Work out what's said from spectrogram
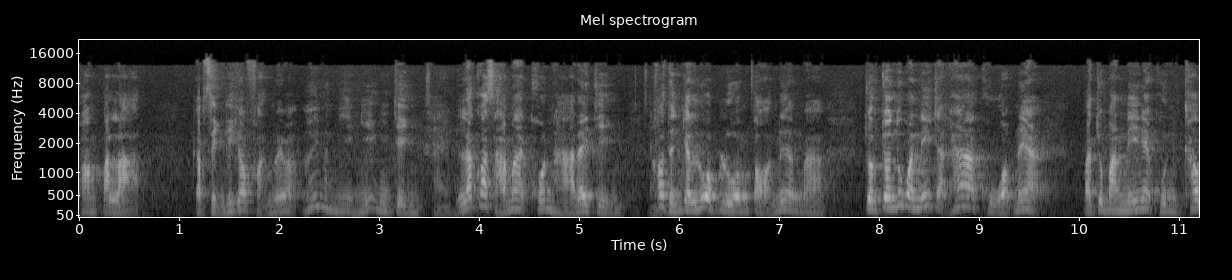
ความประหลาด กับสิ่งที่เขาฝันไว้ว่าเฮ้ยมันมีอย่างนี้จริง ใช่คๆรับแล้วก็สามารถค้นหาได้จริงใช่เขาถึงจะรวบรวมต่อเนื่องมาจบจนทุกวันนี้จาก 5 ขวบเนี่ย ปัจจุบันนี้เนี่ยคุณเข้า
